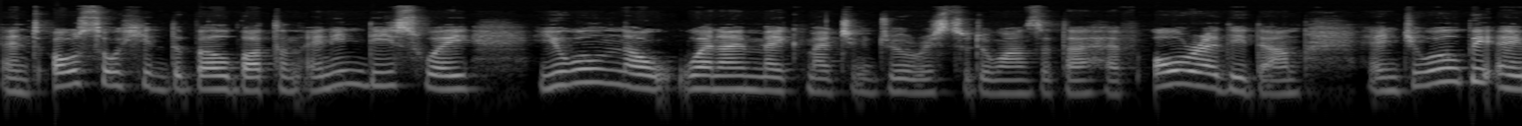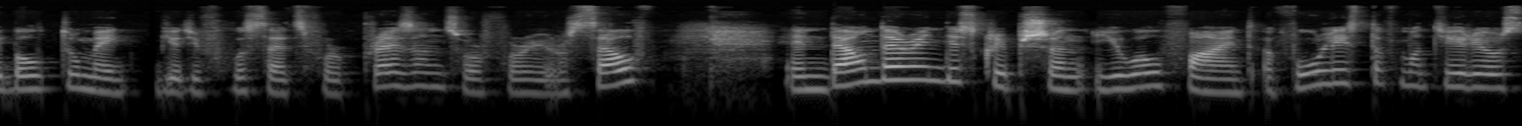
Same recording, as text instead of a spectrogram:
and also hit the bell button. And in this way, you will know when I make matching jewelries to the ones that I have already done. And you will be able to make beautiful sets for presents or for yourself. And down there in description, you will find a full list of materials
